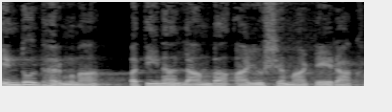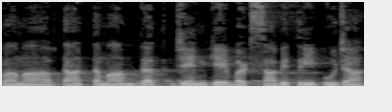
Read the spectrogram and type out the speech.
હિન્દુ ધર્મમાં પતિના લાંબા આયુષ્ય માટે રાખવામાં આવતા તમામ વ્રત જેમ કે વટ સાવિત્રી પૂજા,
